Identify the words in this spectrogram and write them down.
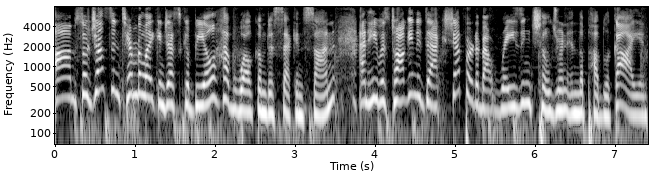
Um, so Justin Timberlake and Jessica Biel have welcomed a second son, and he was talking to Dax Shepard about raising children in the public eye. And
